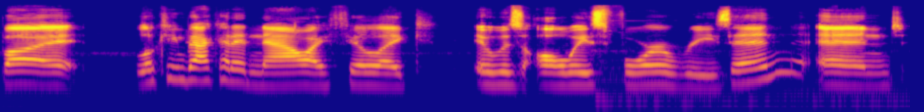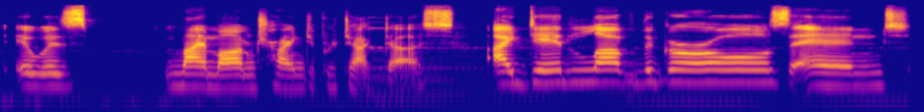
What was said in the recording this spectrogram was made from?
But looking back at it now, I feel like it was always for a reason and it was my mom trying to protect us. I did love the girls and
